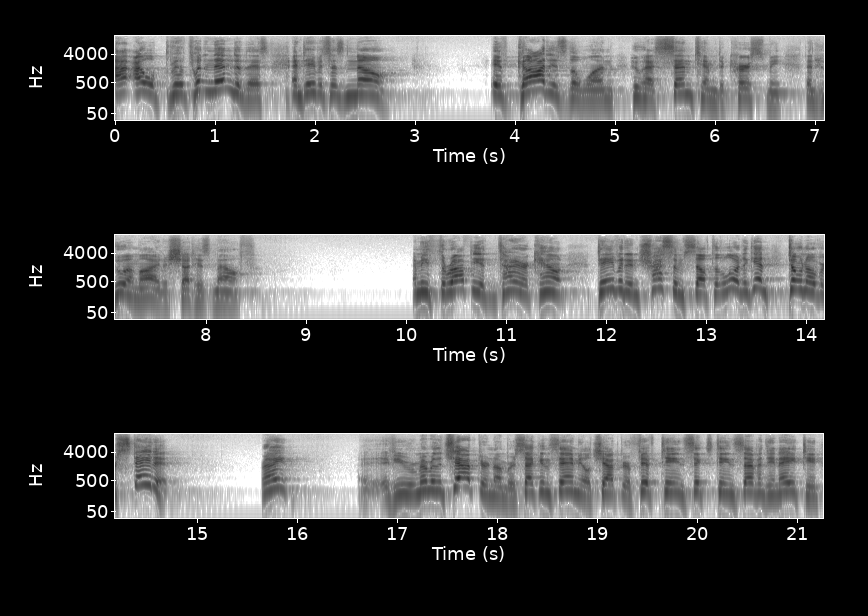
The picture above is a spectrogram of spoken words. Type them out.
I, I will put an end to this. And David says, No. If God is the one who has sent him to curse me, then who am I to shut his mouth? I mean, throughout the entire account, David entrusts himself to the Lord. Again, don't overstate it, right? If you remember the chapter numbers, 2 Samuel chapter 15, 16, 17, 18,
